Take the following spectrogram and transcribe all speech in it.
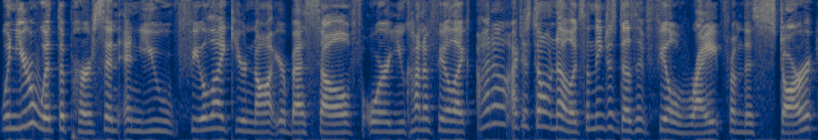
when you're with the person and you feel like you're not your best self or you kind of feel like i don't i just don't know like something just doesn't feel right from the start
